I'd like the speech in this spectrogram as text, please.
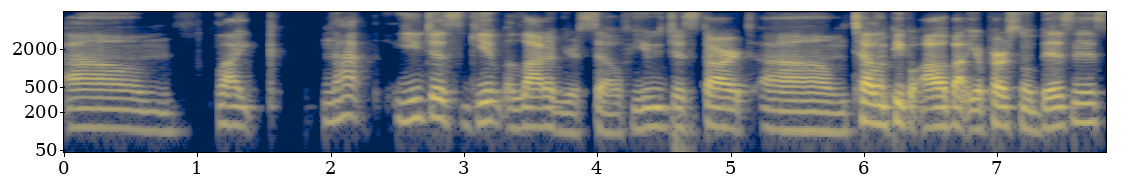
um, like." Not you just give a lot of yourself you just start um, telling people all about your personal business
